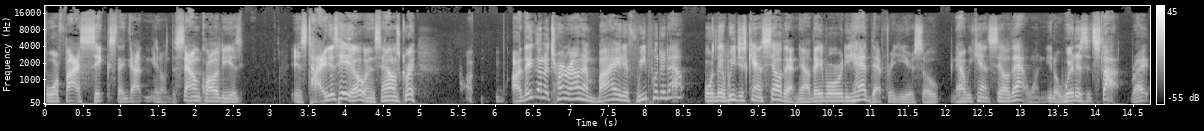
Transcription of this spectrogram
four, five, six, they got you know the sound quality is is tight as hell and it sounds great. Are they going to turn around and buy it if we put it out? or that we just can't sell that now. They've already had that for years, so now we can't sell that one. You know, where does it stop, right?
